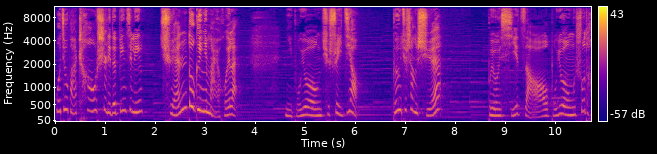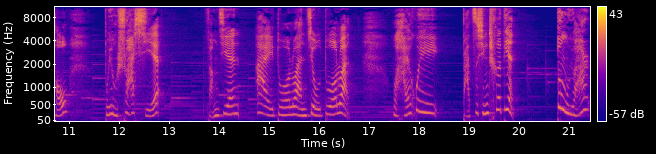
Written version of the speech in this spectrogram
我就把超市里的冰激凌全都给你买回来。你不用去睡觉，不用去上学，不用洗澡，不用梳头，不用刷鞋，房间爱多乱就多乱。我还会把自行车店。动物园儿，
